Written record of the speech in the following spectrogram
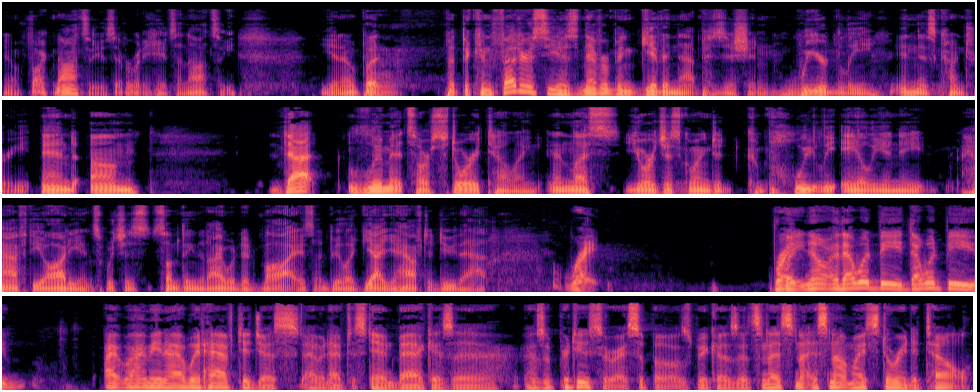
you know, fuck Nazis. Everybody hates a Nazi, you know, but. But the Confederacy has never been given that position, weirdly, in this country. And um, that limits our storytelling unless you're just going to completely alienate half the audience, which is something that I would advise. I'd be like, yeah, you have to do that. right right no that would be that would be I, I mean i would have to just i would have to stand back as a as a producer i suppose because it's not it's not, it's not my story to tell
